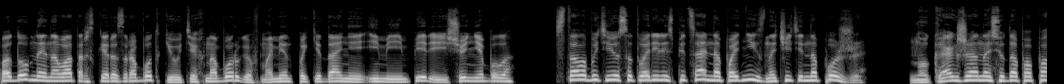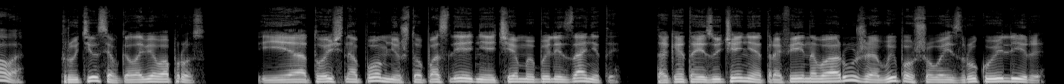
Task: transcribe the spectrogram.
Подобной новаторской разработки у техноборгов в момент покидания ими империи еще не было. Стало быть, ее сотворили специально под них значительно позже. Но как же она сюда попала? Крутился в голове вопрос. Я точно помню, что последнее, чем мы были заняты, так это изучение трофейного оружия, выпавшего из рук у Элиры.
